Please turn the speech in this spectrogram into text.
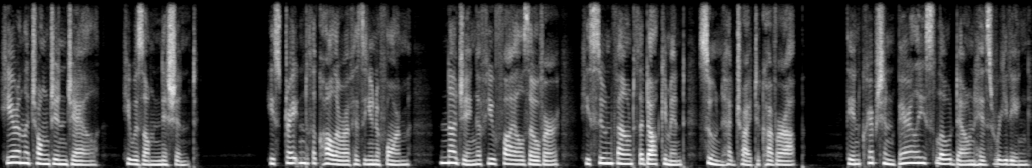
Here in the Chongjin jail, he was omniscient. He straightened the collar of his uniform. Nudging a few files over, he soon found the document Soon had tried to cover up. The encryption barely slowed down his reading.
